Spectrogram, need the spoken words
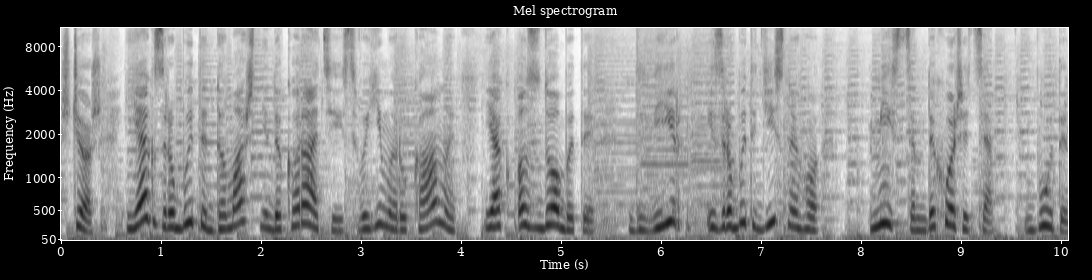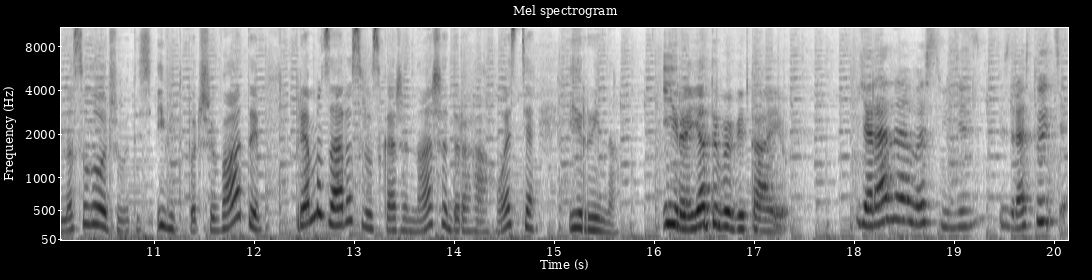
Що ж, як зробити домашні декорації своїми руками, як оздобити двір і зробити дійсно його місцем, де хочеться бути, насолоджуватись і відпочивати, прямо зараз розкаже наша дорога гостя Ірина. Іра, я тебе вітаю! Я рада вас видеть. Здравствуйте.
